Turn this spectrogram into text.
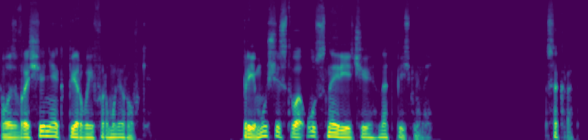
Возвращение к первой формулировке. Преимущество устной речи над письменной. Сократ.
